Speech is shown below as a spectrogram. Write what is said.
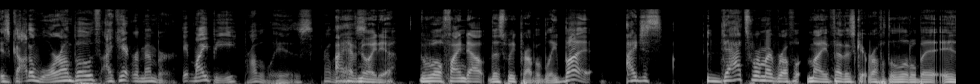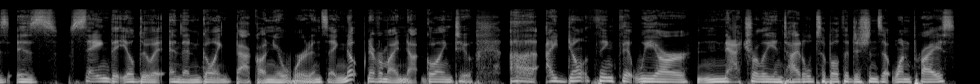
is God of War on both? I can't remember. It might be. Probably is. Probably. I have no idea. We'll find out this week probably. But I just that's where my ruffle, my feathers get ruffled a little bit is is saying that you'll do it and then going back on your word and saying nope, never mind, not going to. Uh, I don't think that we are naturally entitled to both editions at one price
